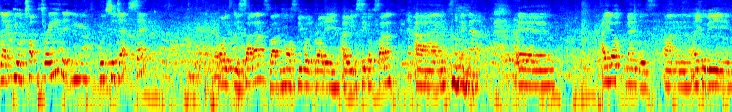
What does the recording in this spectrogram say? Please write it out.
like your top three that you would suggest, say? Obviously salads, but most people probably are sick of salad. Um, and I love lentils, and I could be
